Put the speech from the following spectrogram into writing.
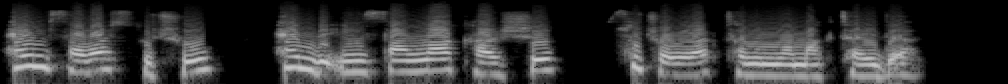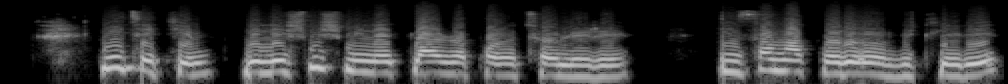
hem savaş suçu hem de insanlığa karşı suç olarak tanımlamaktaydı. Nitekim Birleşmiş Milletler raporatörleri, insan hakları örgütleri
